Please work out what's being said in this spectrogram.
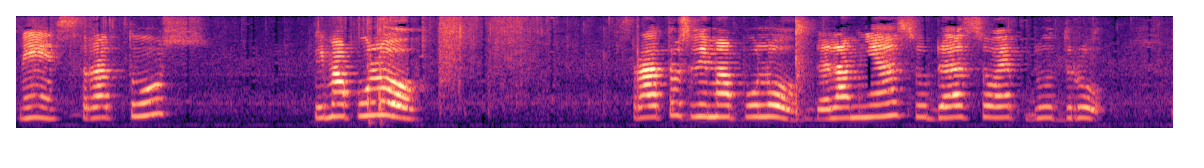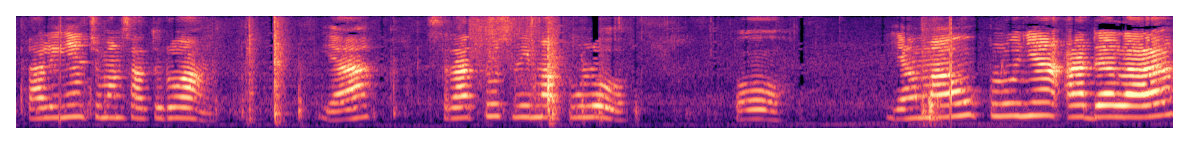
nih 150 150 dalamnya sudah sweat dudru. Talinya cuma satu doang. Ya 150 oh yang mau klunya adalah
